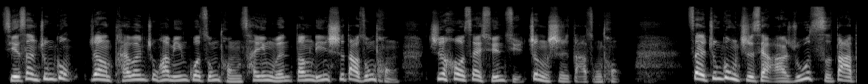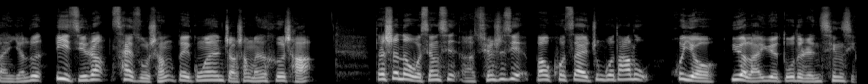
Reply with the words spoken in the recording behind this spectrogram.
解散中共，让台湾中华民国总统蔡英文当临时大总统，之后再选举正式大总统。”在中共之下啊，如此大胆言论，立即让蔡祖成被公安找上门喝茶。但是呢，我相信啊，全世界包括在中国大陆，会有越来越多的人清醒。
